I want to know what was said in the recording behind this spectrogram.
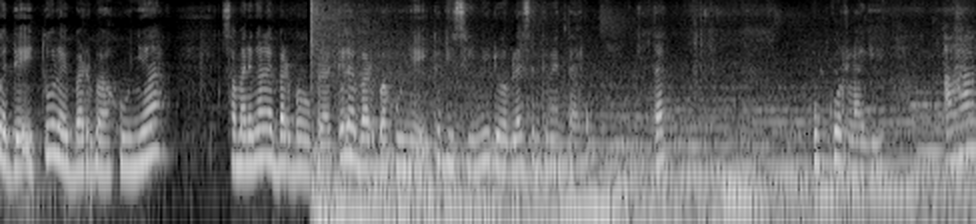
A1 ke D itu lebar bahunya sama dengan lebar bahu. Berarti lebar bahunya itu di sini 12 cm kita ukur lagi. A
